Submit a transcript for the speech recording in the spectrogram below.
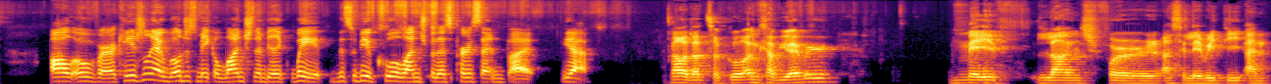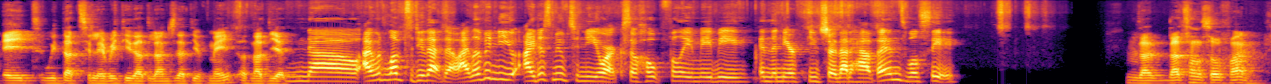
all over. Occasionally I will just make a lunch and then be like, wait, this would be a cool lunch for this person. But yeah. Oh, that's so cool. And have you ever made lunch for a celebrity and ate with that celebrity that lunch that you've made or not yet? No i would love to do that though. I live in new york i just moved to new york so hopefully maybe in the near future that happens. We'll see. That that sounds so fun.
